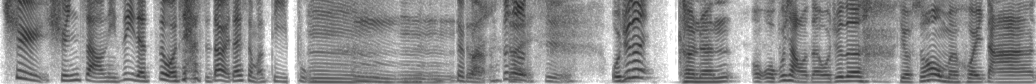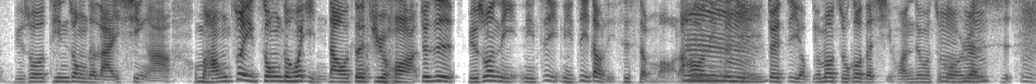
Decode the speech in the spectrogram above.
去寻找你自己的自我价值到底在什么地步？嗯嗯嗯，对吧？这个是我觉得。可能我我不晓得，我觉得有时候我们回答，比如说听众的来信啊，我们好像最终都会引到这句话，就是比如说你你自己你自己到底是什么，然后你自己对自己有有没有足够的喜欢，有没有足够的认识？嗯，嗯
